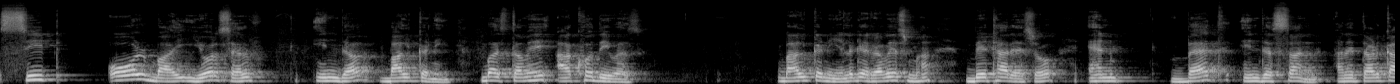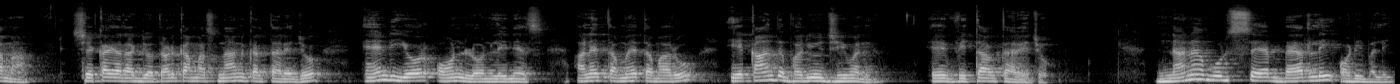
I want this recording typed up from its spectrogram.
sit all by yourself in the balcony બસ, તમે આખો દિવસ બાલ્કની એટલે કે રવેશમાં બેઠા રહેશો and bathe in the sun અને તડકામાં શેકાયા રાખજો. તડકામાં સ્નાન કરતા રહેજો એન્ડ યોર ઓન લોનલીનેસ અને તમે તમારું એકાંત ભર્યું જીવન એ વિતાવતા રહેજો. નાના વુડ સે બેરલી ઓડિબલી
